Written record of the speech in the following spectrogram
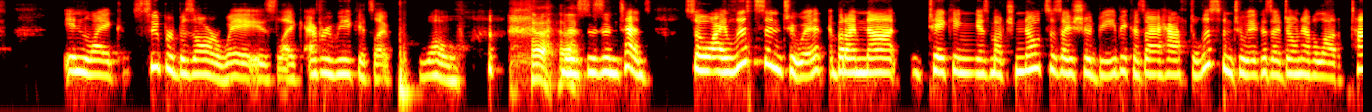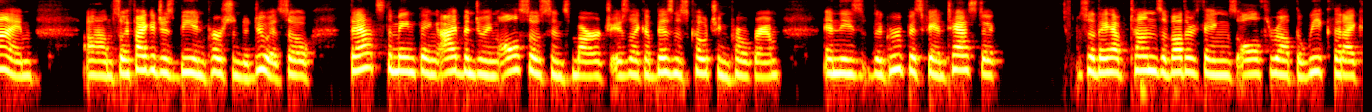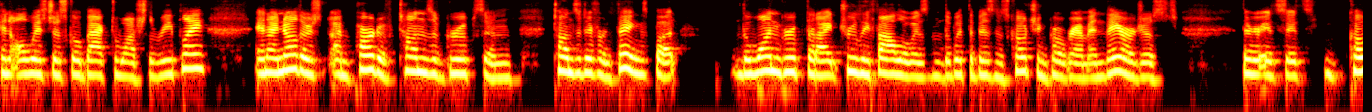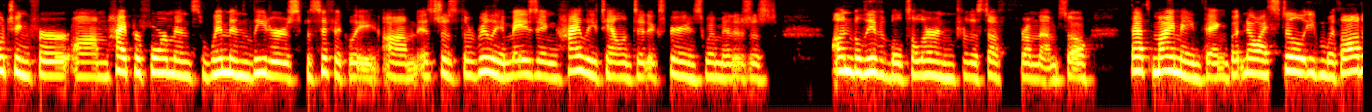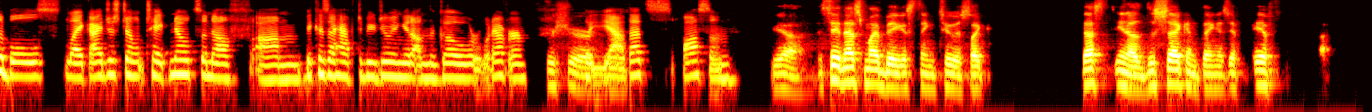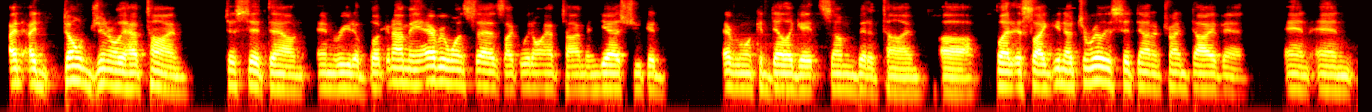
in like super bizarre ways. Like every week, it's like, whoa, this is intense. So I listen to it, but I'm not taking as much notes as I should be because I have to listen to it because I don't have a lot of time. Um, so if I could just be in person to do it. So that's the main thing I've been doing also since March is like a business coaching program. And these the group is fantastic. So they have tons of other things all throughout the week that I can always just go back to watch the replay. And I know there's I'm part of tons of groups and tons of different things, but the one group that I truly follow is the, with the business coaching program, and they are just there. It's it's coaching for um, high performance women leaders specifically. Um, it's just they're really amazing, highly talented, experienced women. It's just unbelievable to learn for the stuff from them. So that's my main thing. But no, I still even with audibles, like I just don't take notes enough um, because I have to be doing it on the go or whatever. For sure. But yeah, that's awesome. Yeah. And see, that's my biggest thing too. It's like that's you know the second thing is if if I, I don't generally have time to sit down and read a book and i mean everyone says like we don't have time and yes you could everyone could delegate some bit of time uh, but it's like you know to really sit down and try and dive in and and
